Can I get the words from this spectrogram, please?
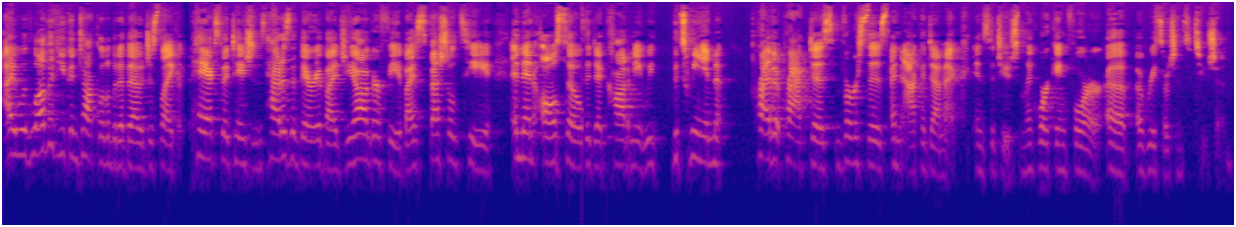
I would love if you can talk a little bit about just like pay expectations. How does it vary by geography, by specialty, and then also the dichotomy between private practice versus an academic institution, like working for a, a research institution?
